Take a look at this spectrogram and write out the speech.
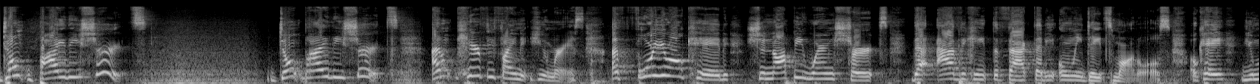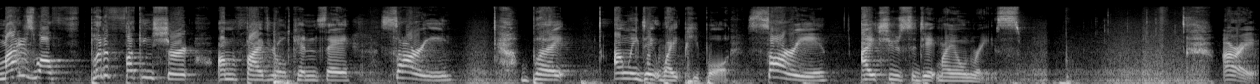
don't buy these shirts. Don't buy these shirts. I don't care if you find it humorous. A four year old kid should not be wearing shirts that advocate the fact that he only dates models. Okay? You might as well f- put a fucking shirt on the five year old kid and say, sorry, but I only date white people. Sorry, I choose to date my own race. All right.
